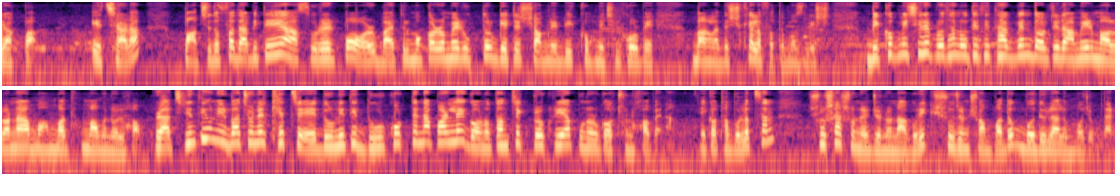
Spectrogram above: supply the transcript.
জাকপা এছাড়া পাঁচ দফা দাবিতে আসরের পর বায়তুল মোকাররমের উত্তর গেটের সামনে বিক্ষোভ মিছিল করবে বাংলাদেশ খেলাফত মজলিস। বিক্ষোভ মিছিলে প্রধান অতিথি থাকবেন দলটির আমির মাওলানা মোহাম্মদ মামুনুল হক। রাজনীতি ও নির্বাচনের ক্ষেত্রে দুর্নীতি দূর করতে না পারলে গণতান্ত্রিক প্রক্রিয়া পুনর্গঠন হবে না। একথা বলেছেন সুশাসনের জন্য নাগরিক সুজন সম্পাদক বদিউল আলম মজুমদার।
